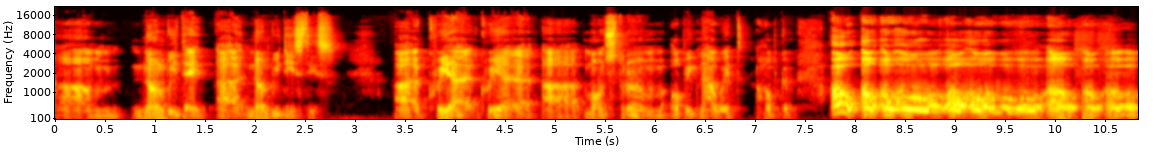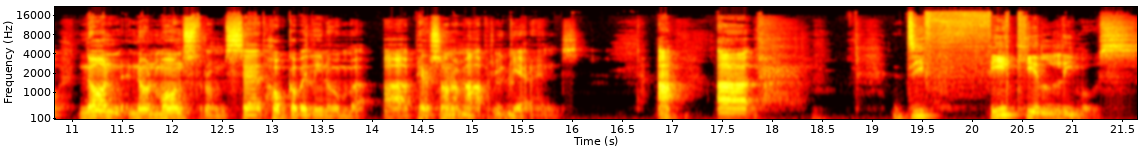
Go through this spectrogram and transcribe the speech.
um non vide uh non vidistis uh quia quia uh monstrum opignavit hopcap oh oh oh oh oh oh oh oh oh oh oh oh oh non non monstrum sed hobgobelinum uh personam mm -hmm. apri gerens ah uh difficilimus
